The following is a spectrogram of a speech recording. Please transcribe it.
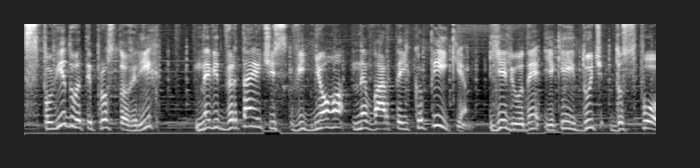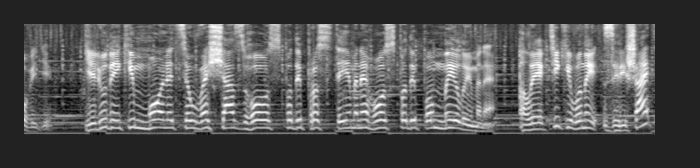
Сповідувати просто гріх не відвертаючись від нього, не варте й копійки. Є люди, які йдуть до сповіді. Є люди, які моляться увесь час, Господи, прости мене, Господи, помилуй мене. Але як тільки вони зрішать,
